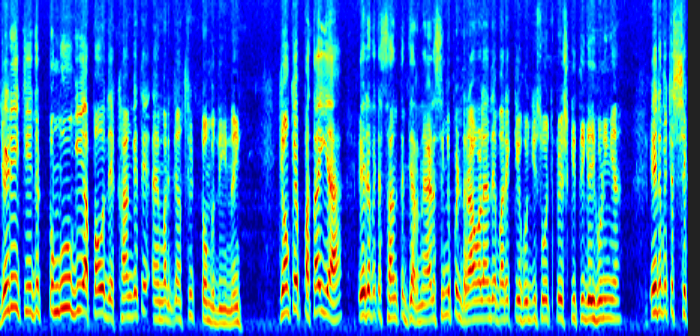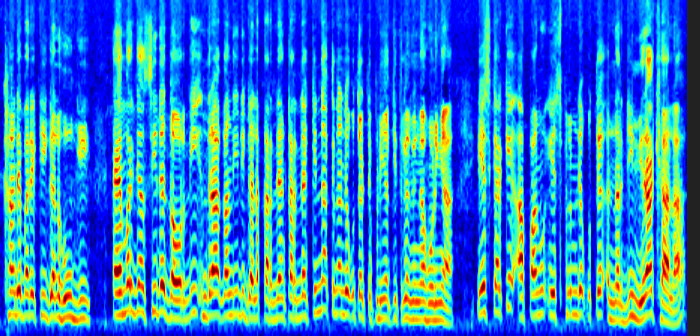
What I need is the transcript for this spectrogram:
ਜਿਹੜੀ ਚੀਜ਼ ਟੁੰਬੂਗੀ ਆਪਾਂ ਉਹ ਦੇਖਾਂਗੇ ਤੇ ਐਮਰਜੈਂਸੀ ਟੁੰਬਦੀ ਨਹੀਂ। ਕਿਉਂਕਿ ਪਤਾ ਹੀ ਆ, ਇਹਦੇ ਵਿੱਚ ਸੰਤ ਜਰਨੈਲ ਸਿੰਘ ਭਿੰਡਰਾਂ ਵਾਲਿਆਂ ਦੇ ਬਾਰੇ ਕਿਹੋ ਜੀ ਸੋਚ ਪੇਸ਼ ਕੀਤੀ ਗਈ ਹੋਣੀ ਆ। ਇਹਦੇ ਵਿੱਚ ਸਿੱਖਾਂ ਦੇ ਬਾਰੇ ਕੀ ਗੱਲ ਹੋਊਗੀ? ਐਮਰਜੈਂਸੀ ਦੇ ਦੌਰ ਦੀ ਇੰਦਰਾ ਗਾਂਧੀ ਦੀ ਗੱਲ ਕਰਦਿਆਂ ਕਰਦਿਆਂ ਕਿੰਨਾ ਕਿੰਨਾ ਦੇ ਉੱਤੇ ਟਿੱਪਣੀਆਂ ਕੀਤੀਆਂ ਗਈਆਂ ਹੋਣੀਆਂ। ਇਸ ਕਰਕੇ ਆਪਾਂ ਨੂੰ ਇਸ ਫਿਲਮ ਦੇ ਉੱਤੇ એનર્ਜੀ ਮੇਰਾ ਖਿਆਲ ਆ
